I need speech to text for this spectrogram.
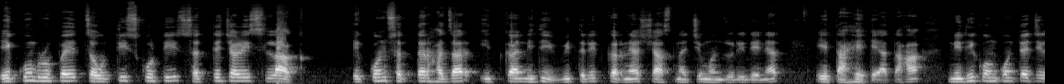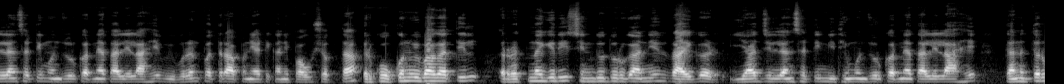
एकूण रुपये चौतीस कोटी सत्तेचाळीस लाख एकोणसत्तर हजार इतका निधी वितरित करण्यास शासनाची मंजुरी देण्यात येत आहे. हे आता हा निधी कोणकोणत्या जिल्ह्यांसाठी मंजूर करण्यात आलेला आहे विवरणपत्र आपण या ठिकाणी पाहू शकता. तर कोकण विभागातील रत्नागिरी सिंधुदुर्ग आणि रायगड या जिल्ह्यांसाठी निधी मंजूर करण्यात आलेला आहे. त्यानंतर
